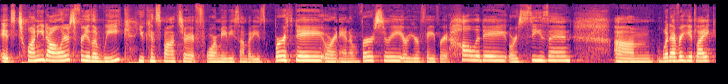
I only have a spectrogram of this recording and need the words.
It's $20 for the week. You can sponsor it for maybe somebody's birthday or an anniversary or your favorite holiday or season. Um, whatever you'd like.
